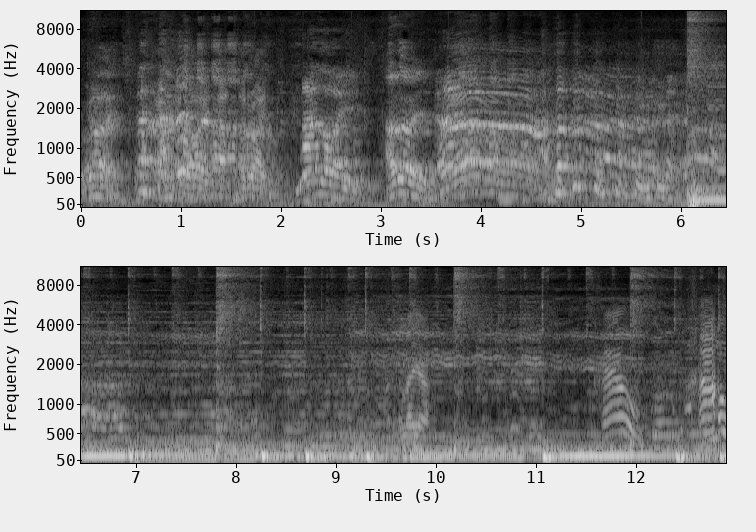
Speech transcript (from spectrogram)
อร่อยอร่อย Alloy. Alloy. Ah! อร่อยอะไรอะ ข้าว ข้าว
